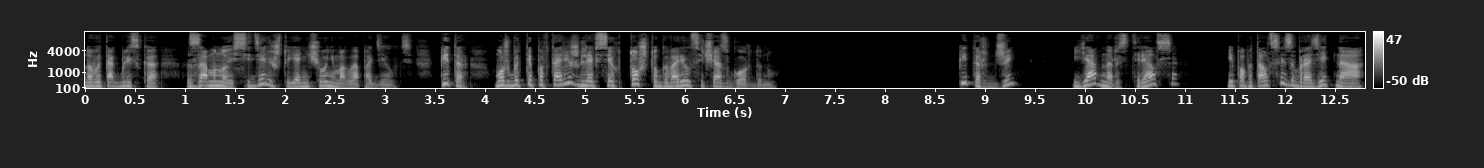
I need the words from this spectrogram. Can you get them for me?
Но вы так близко за мной сидели, что я ничего не могла поделать. Питер, может быть, ты повторишь для всех то, что говорил сейчас Гордону? Питер Джи явно растерялся и попытался изобразить на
